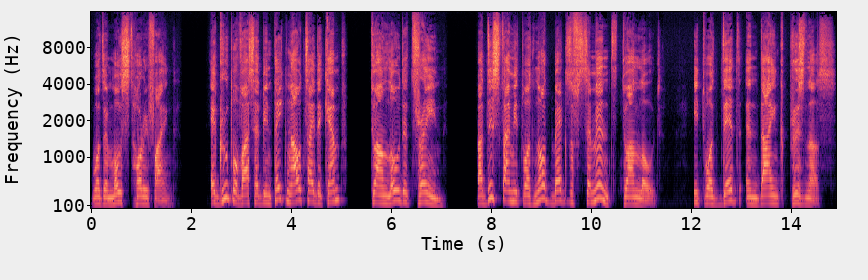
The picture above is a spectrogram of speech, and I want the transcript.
was the most horrifying. A group of us had been taken outside the camp to unload a train, but this time it was not bags of cement to unload. It was dead and dying prisoners.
